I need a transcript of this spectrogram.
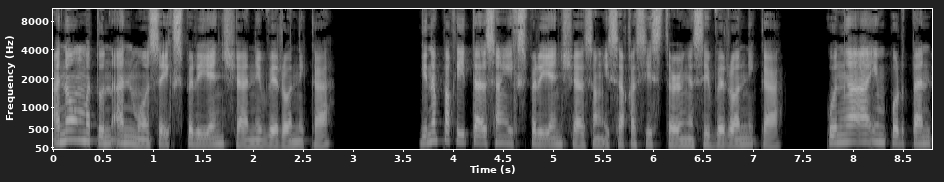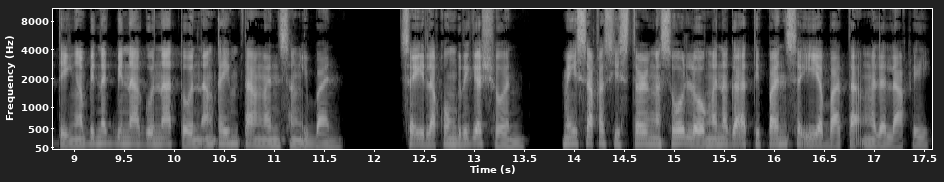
Ano ang matun-an mo sa eksperyensya ni Veronica? Ginapakita sang eksperyensya sang isa ka sister nga si Veronica kung nga importante nga binagbinago naton ang kahimtangan sang iban. Sa ila kongregasyon, may isa ka sister nga solo nga nagaatipan sa iya bata nga lalaki.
